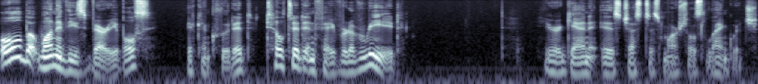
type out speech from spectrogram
All but one of these variables, it concluded, tilted in favor of Reid. Here again is Justice Marshall's language.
